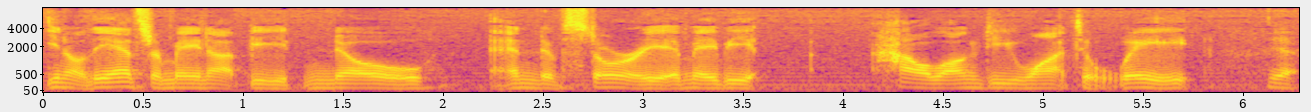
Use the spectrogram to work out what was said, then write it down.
you know, the answer may not be no, end of story. It may be how long do you want to wait? Yeah.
